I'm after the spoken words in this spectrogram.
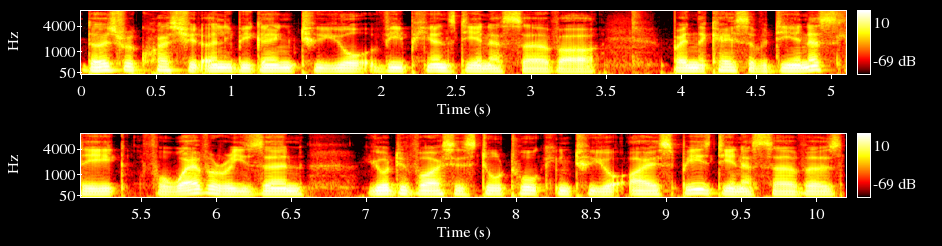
those requests should only be going to your VPN's DNS server. But in the case of a DNS leak, for whatever reason, your device is still talking to your ISP's DNS servers,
